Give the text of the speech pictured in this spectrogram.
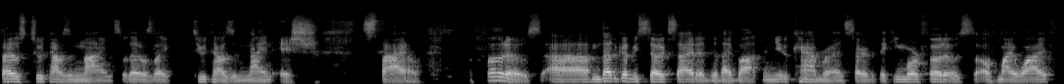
that was 2009 so that was like 2009ish style photos. Um, that got me so excited that i bought a new camera and started taking more photos of my wife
